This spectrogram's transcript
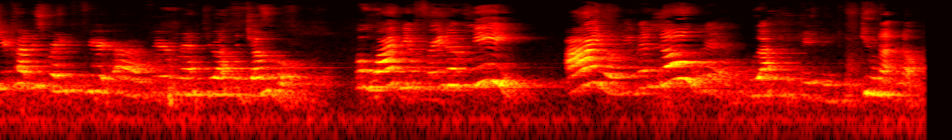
Shere Khan is spreading fear, uh, fear of men throughout the jungle. But why be afraid of me? I don't even know him. We have to fear things we do not know.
